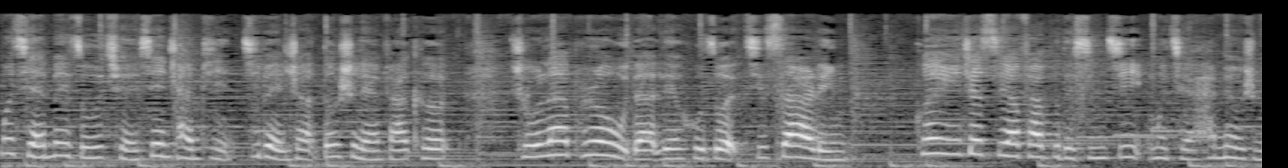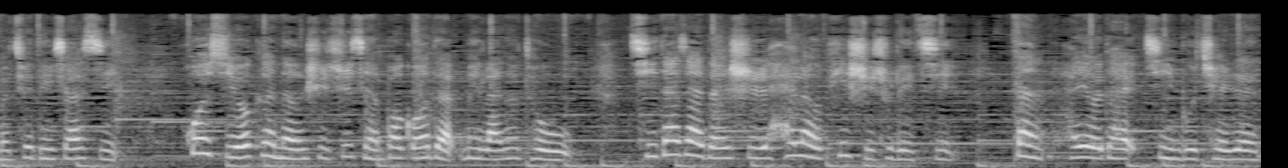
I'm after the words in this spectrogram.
目前魅族全线产品基本上都是联发科，除了 Pro 五的猎户座七四二零。关于这次要发布的新机，目前还没有什么确定消息，或许有可能是之前曝光的魅蓝 Note 5，其搭载的是 Hello P10 处理器，但还有待进一步确认。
